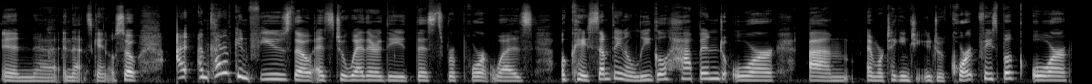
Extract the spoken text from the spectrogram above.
in uh, in that scandal. So I, I'm kind of confused though as to whether the this report was okay, something illegal happened, or um, and we're taking you to court, Facebook, or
